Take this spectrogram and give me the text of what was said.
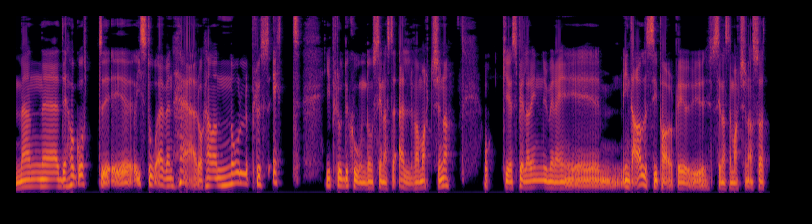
Men eh, det har gått eh, i stå även här och han har 0 plus 1 i produktion de senaste 11 matcherna. Och spelar in numera inte alls i powerplay de senaste matcherna. Så att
